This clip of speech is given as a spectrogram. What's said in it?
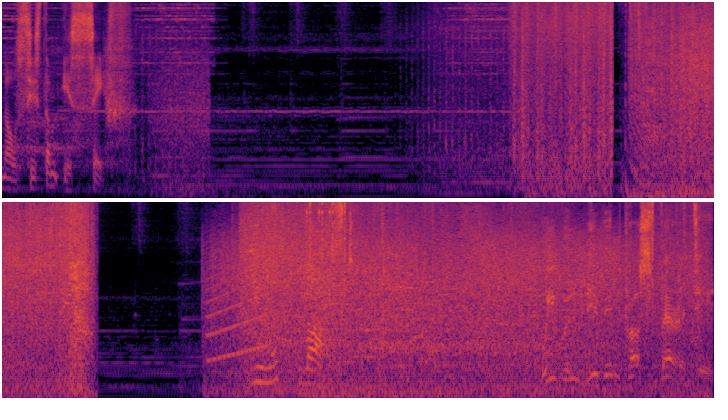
No system is safe. Unit lost. We will live in prosperity.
